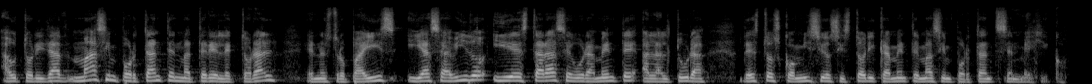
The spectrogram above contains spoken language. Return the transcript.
autoridad más importante en materia electoral en nuestro país y ha sabido y estará seguramente a la altura de estos comicios históricamente más importantes en México.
